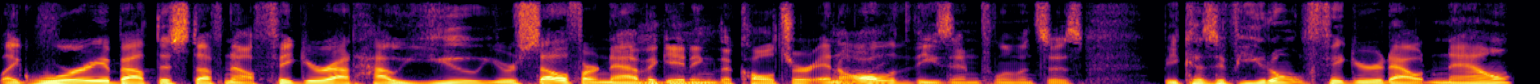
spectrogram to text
Like worry about this stuff now. Figure out how you yourself are navigating Mhm. the culture and all of these influences because if you don't figure it out now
